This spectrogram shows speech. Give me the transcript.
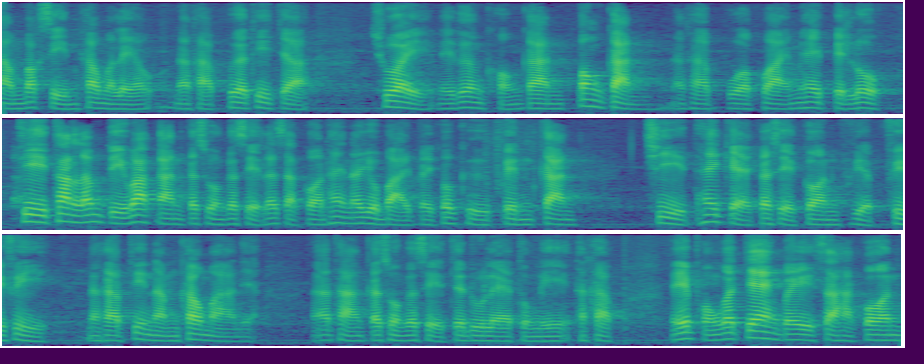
นำวัคซีนเข้ามาแล้วนะครับ เพื่อที่จะช่วยในเรื่องของการป้องกันนะครับวัวควายไม่ให้เป็นโรคที่ท่านรัฐมนตรีว่าการกระทรวงเกษตรและสหกรณ์ให้นโยบายไปก็คือเป็นการฉีดให้แก่เกษตรกรเฟียบฟรีๆนะครับที่นำเข้ามาเนี่ย ทางกระทรวงเกษตรจะดูแลตรงนี้นะครับนี้ผมก็แจ้งไปสหกรณ์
